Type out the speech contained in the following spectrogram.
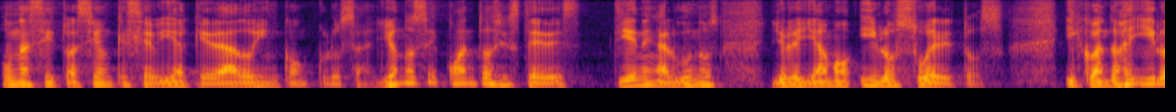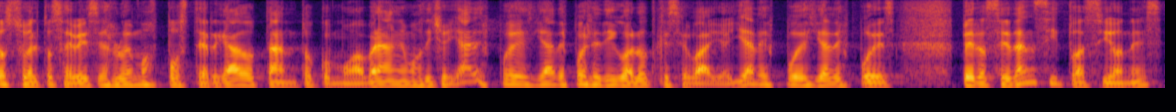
una situación que se había quedado inconclusa. Yo no sé cuántos de ustedes tienen algunos, yo le llamo hilos sueltos. Y cuando hay hilos sueltos, a veces lo hemos postergado tanto como Abraham, hemos dicho, ya después, ya después le digo a Lot que se vaya, ya después, ya después. Pero se dan situaciones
